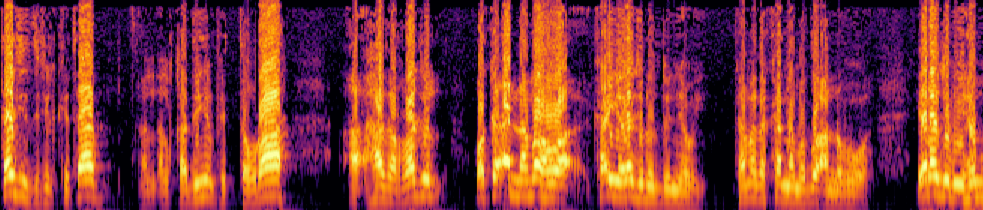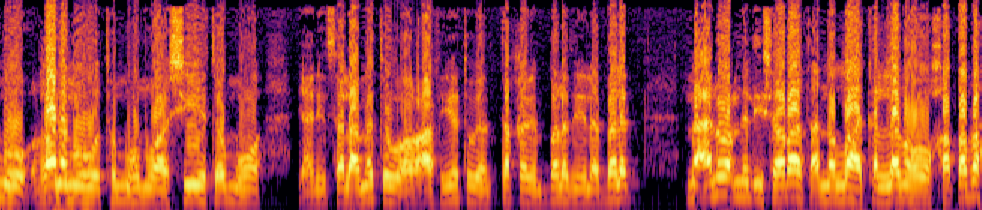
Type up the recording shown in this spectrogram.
تجد في الكتاب القديم في التوراة هذا الرجل وكأنما هو كأي رجل دنيوي كما ذكرنا موضوع النبوة. يا رجل يهمه غنمه تهمه مواشيه تهمه يعني سلامته أو عافيته ينتقل من بلد إلى بلد مع نوع من الإشارات أن الله كلمه وخاطبه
